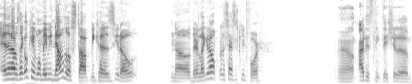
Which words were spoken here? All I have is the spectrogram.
And then I was like, okay, well maybe now they'll stop because, you know, no, they're like, no, Assassin's Creed 4. Uh, I just think they should have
